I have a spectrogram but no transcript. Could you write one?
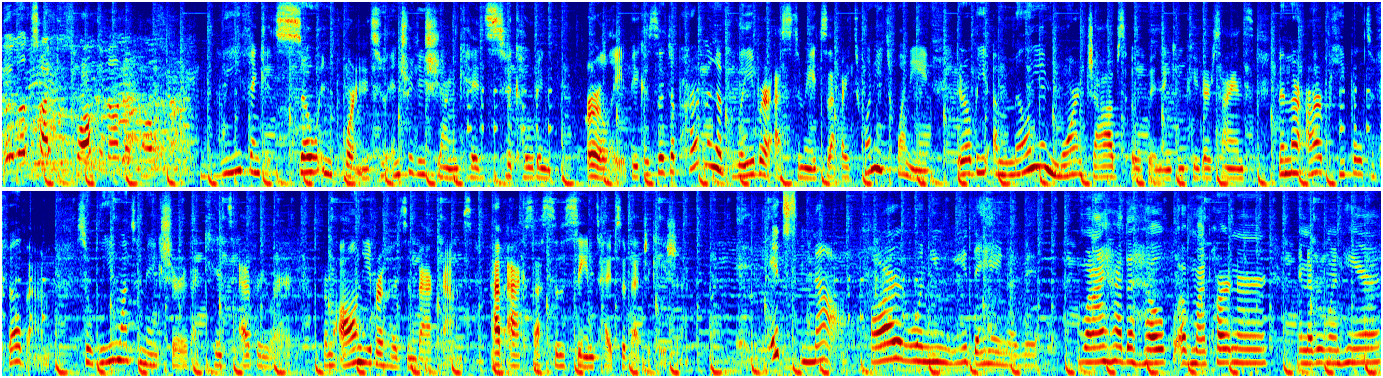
it looks like he's walking on a boat. We think it's so important to introduce young kids to coding early because the Department of Labor estimates that by 2020 there will be a million more jobs open in computer science than there are people to fill them. So we want to make sure that kids everywhere, from all neighborhoods and backgrounds, have access to the same types of education. It's not hard when you get the hang of it. When I had the help of my partner and everyone here,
